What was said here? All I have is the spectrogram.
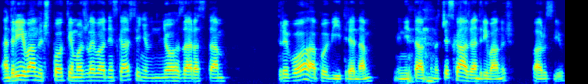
Андрій Іванович, поки, можливо, не скаже сьогодні, в нього зараз там тривога повітряна. Він і так, ну, чи скаже Андрій Іванович пару слів?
